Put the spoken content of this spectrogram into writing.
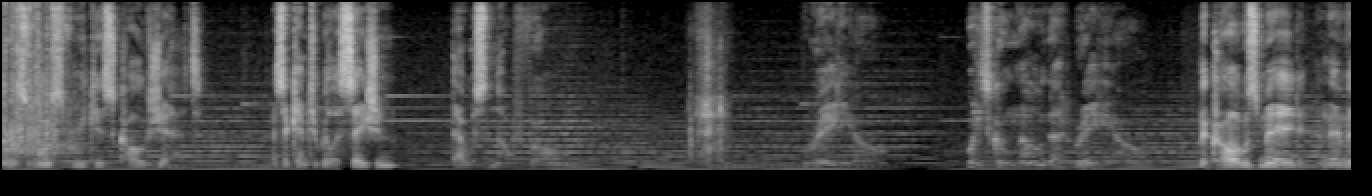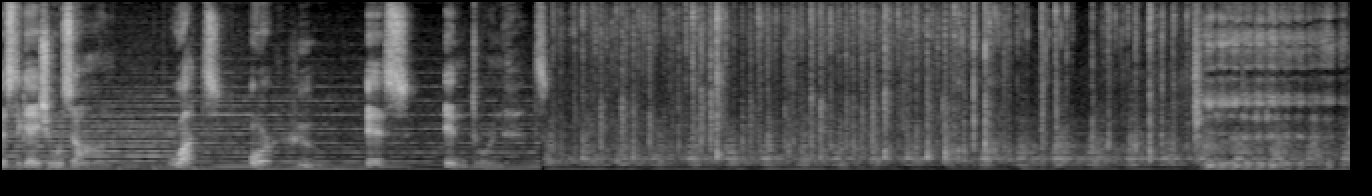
It was the most freakiest call yet, as I came to realization that was no phone. Radio. What is going on with that radio? The call was made and the investigation was on. What or who is internet?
